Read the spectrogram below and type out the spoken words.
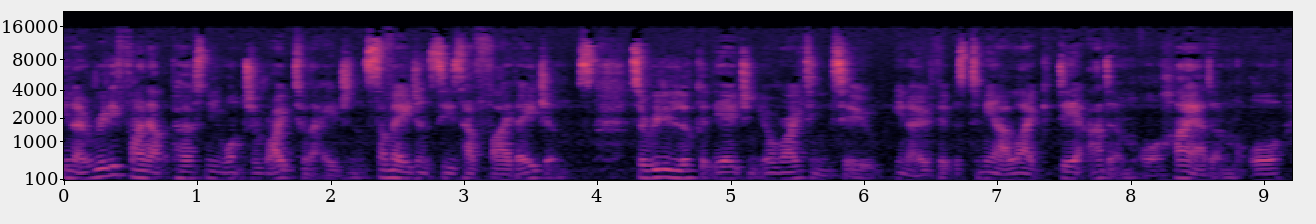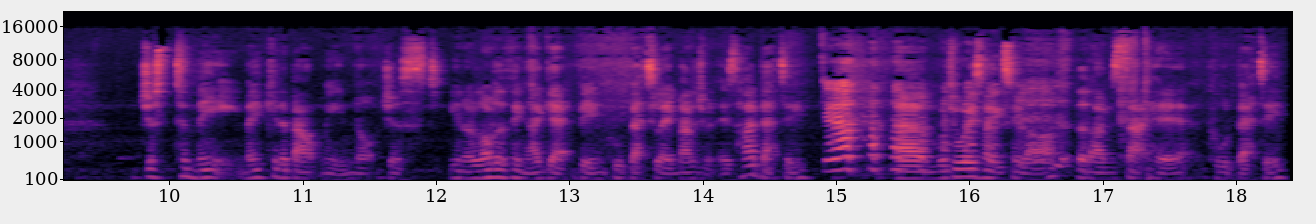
You know, really find out the person you want to write to an agent. Some agencies have five agents. So really look at the agent you're writing to. You know, if it was to me, I like Dear Adam or Hi Adam or just to me, make it about me, not just you know. A lot of the thing I get being called Betty Lane Management is Hi Betty, um, which always makes me laugh that I'm sat here called Betty.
